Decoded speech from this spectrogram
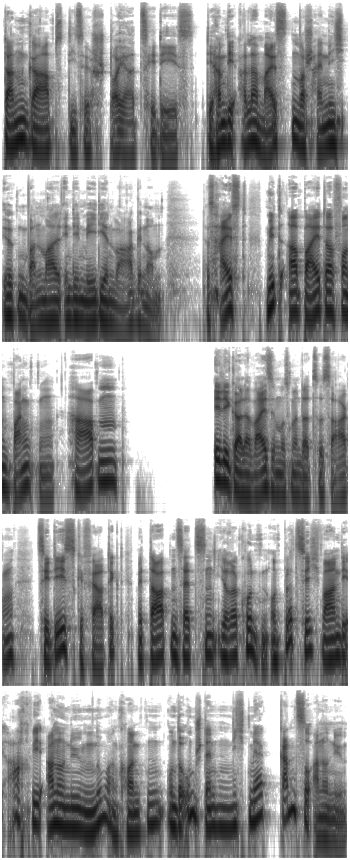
dann gab's diese Steuer-CDs. Die haben die allermeisten wahrscheinlich irgendwann mal in den Medien wahrgenommen. Das heißt, Mitarbeiter von Banken haben illegalerweise muss man dazu sagen, CDs gefertigt mit Datensätzen ihrer Kunden und plötzlich waren die ach wie anonymen Nummernkonten unter Umständen nicht mehr ganz so anonym.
